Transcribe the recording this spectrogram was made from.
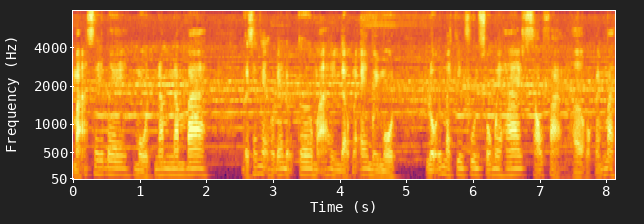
Mã CB1553 được xác nhận hộp đen động cơ mã hành động là E11, lỗi mạch kim phun số 12, 6 phải hở hoặc ngắn mạch.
